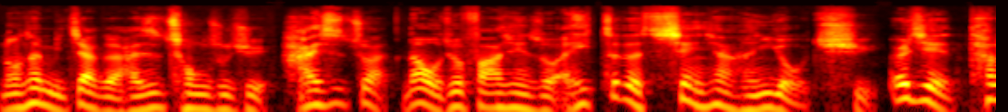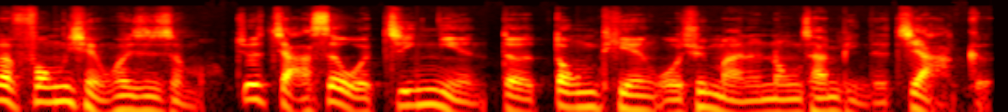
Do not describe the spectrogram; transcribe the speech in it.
农产品价格还是冲出去，还是赚。那我就发现说，哎，这个现象很有趣，而且它的风险会是什么？就假设我今年的冬天我去买了农产品的价格，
